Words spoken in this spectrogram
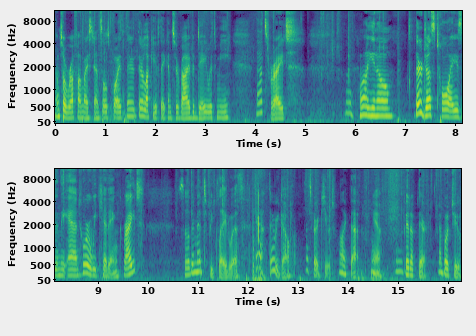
I'm so rough on my stencils, boy. They're, they're lucky if they can survive a day with me. That's right. Well, you know, they're just toys in the end. Who are we kidding, right? So they're meant to be played with. Yeah, there we go. That's very cute. I like that. Yeah, a bit up there. How about you?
